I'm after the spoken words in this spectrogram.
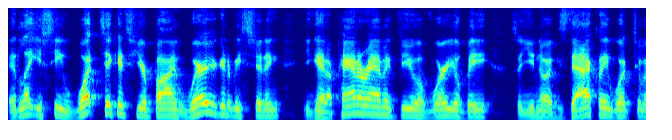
They let you see what tickets you're buying, where you're going to be sitting. You get a panoramic view of where you'll be, so you know exactly what to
